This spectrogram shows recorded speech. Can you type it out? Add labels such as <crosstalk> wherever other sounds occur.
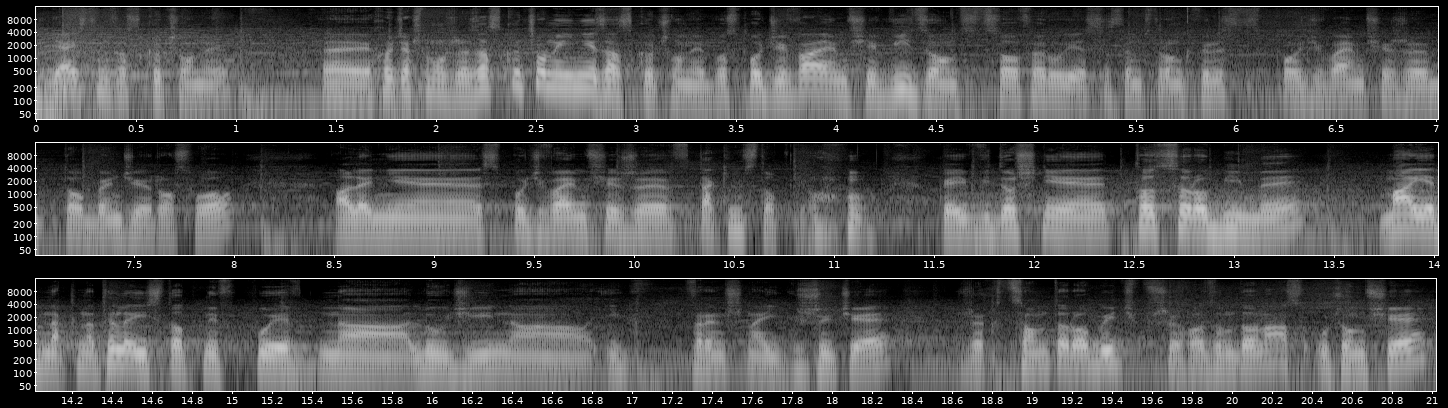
Ja jestem zaskoczony, e, chociaż może zaskoczony i nie zaskoczony, bo spodziewałem się, widząc, co oferuje system Strong First, spodziewałem się, że to będzie rosło, ale nie spodziewałem się, że w takim stopniu. <laughs> Okay, widocznie to, co robimy, ma jednak na tyle istotny wpływ na ludzi, na ich, wręcz na ich życie, że chcą to robić, przychodzą do nas, uczą się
